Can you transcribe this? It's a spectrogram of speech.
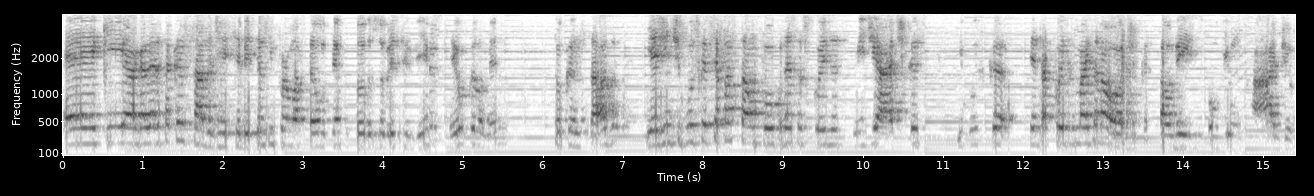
é que a galera está cansada de receber tanta informação o tempo todo sobre esse vírus. Eu, pelo menos, estou cansado. E a gente busca se afastar um pouco dessas coisas midiáticas e busca tentar coisas mais analógicas, talvez ouvir um rádio,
